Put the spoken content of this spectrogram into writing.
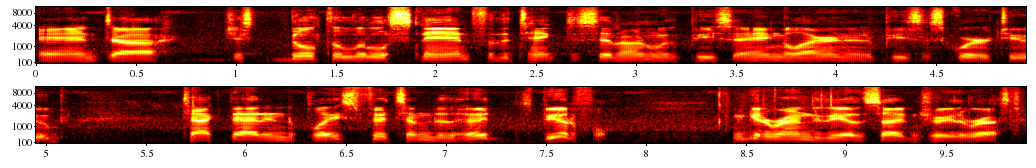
And uh, just built a little stand for the tank to sit on with a piece of angle iron and a piece of square tube. Tack that into place, fits under the hood. It's beautiful. Let me get around to the other side and show you the rest.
